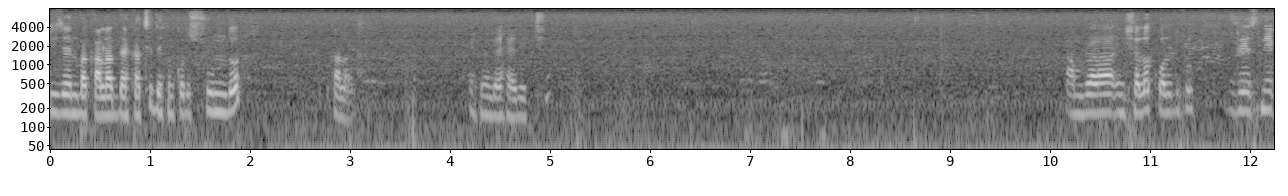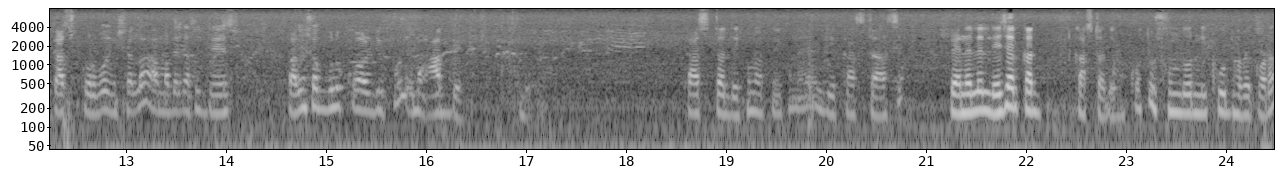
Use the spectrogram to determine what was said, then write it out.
ডিজাইন বা কালার দেখাচ্ছি, দেখুন কত সুন্দর কালার এখানে দেখাই দিচ্ছি। আমরা ইনশাল্লাহ কোয়ালিটিফুল ড্রেস নিয়ে কাজ করব, ইনশাল্লাহ। আমাদের কাছে ড্রেস পাবেন সবগুলো কোয়ালিটিফুল এবং আপডেট কাজটা দেখুন আপনি এখানে, যে কাজটা আছে প্যানেলের লেজার কাট কাজটা দেখুন, কত সুন্দর নিখুঁতভাবে করা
